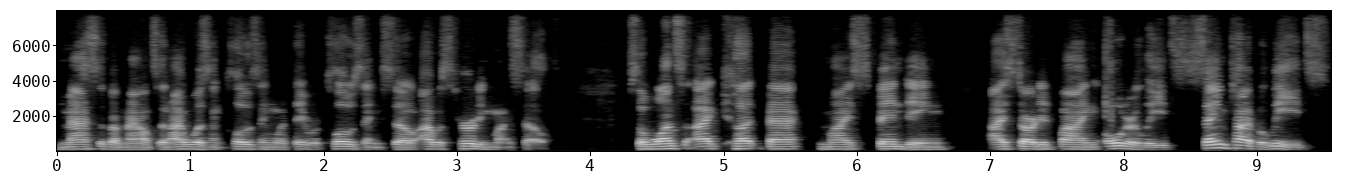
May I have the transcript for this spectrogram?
massive amounts, and I wasn't closing what they were closing, so I was hurting myself. So once I cut back my spending, I started buying older leads, same type of leads,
